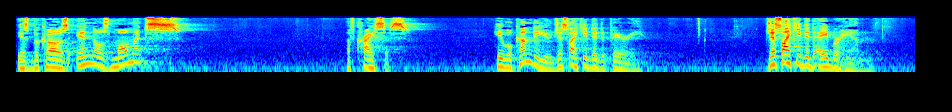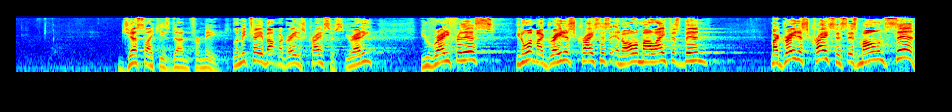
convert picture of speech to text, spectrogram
is because in those moments of crisis, He will come to you just like He did to Perry, just like He did to Abraham, just like He's done for me. Let me tell you about my greatest crisis. You ready? You ready for this? You know what my greatest crisis in all of my life has been? My greatest crisis is my own sin.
